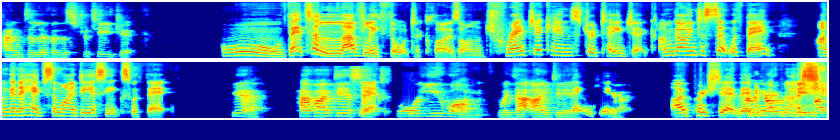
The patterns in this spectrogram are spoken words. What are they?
and deliver the strategic. Oh, that's a lovely thought to close on. Tragic and strategic. I'm going to sit with that. I'm going to have some idea sex with that. Yeah. Have idea sex yeah. all you want with that idea. Thank you. Yeah. I appreciate that I mean, very much. You need my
